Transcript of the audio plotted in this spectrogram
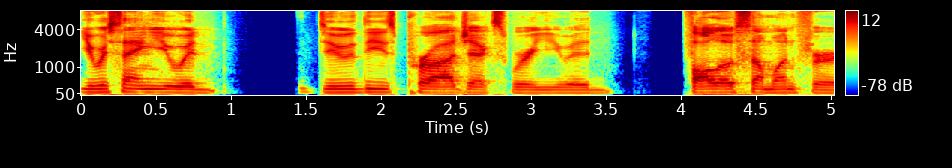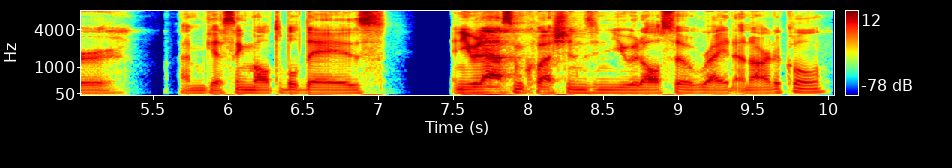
you were saying you would do these projects where you would follow someone for, I'm guessing, multiple days, and you would ask them questions, and you would also write an article.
